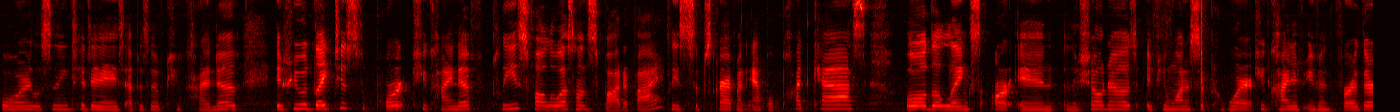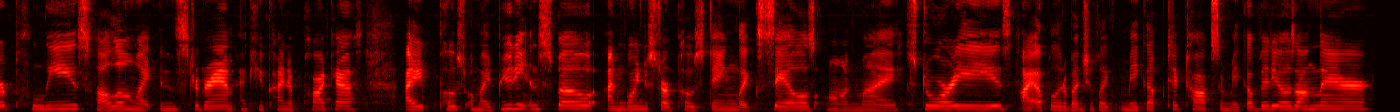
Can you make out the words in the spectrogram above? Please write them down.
for listening to today's episode of Cute Kind of. If you would like to support Cute Kind of, please follow us on Spotify. Please subscribe on Apple Podcasts. All the links are in the show notes. If you want to support Cute Kind of even further, please follow my Instagram at Cute Kind of Podcast. I post on my beauty inspo. I'm going to start posting like sales on my stories. I upload a bunch of like makeup TikToks or makeup videos on there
